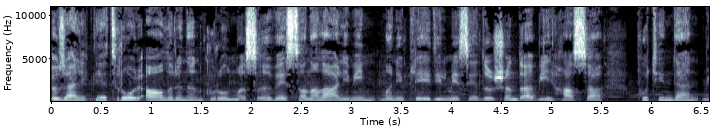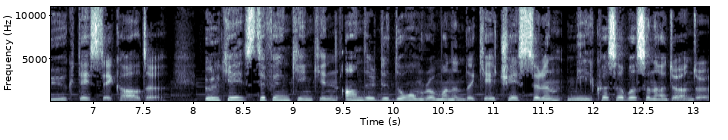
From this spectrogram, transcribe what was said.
Özellikle troll ağlarının kurulması ve sanal alimin manipüle edilmesi dışında bilhassa Putin'den büyük destek aldı. Ülke Stephen King'in Under the Dome romanındaki Chester'ın Mill kasabasına döndü.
